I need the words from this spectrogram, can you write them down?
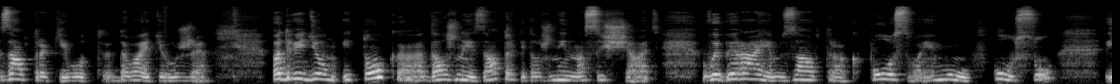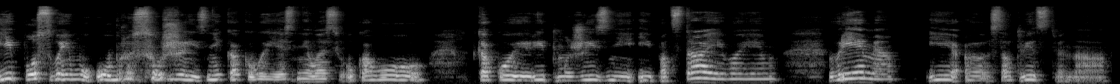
завтраки вот давайте уже Подведем итог. Э, должны завтраки, должны насыщать. Выбираем завтрак по своему вкусу и по своему образу жизни, как выяснилось, у кого какой ритм жизни и подстраиваем, время и, э, соответственно,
